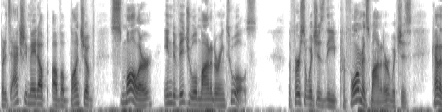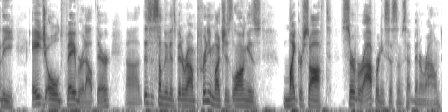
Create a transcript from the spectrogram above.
but it's actually made up of a bunch of smaller individual monitoring tools. The first of which is the Performance Monitor, which is kind of the age old favorite out there. Uh, this is something that's been around pretty much as long as Microsoft server operating systems have been around.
